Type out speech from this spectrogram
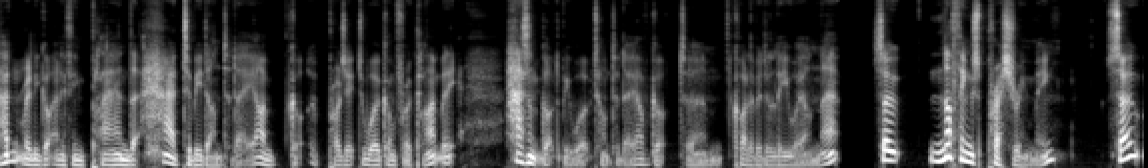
I hadn't really got anything planned that had to be done today. I've got a project to work on for a client, but it hasn't got to be worked on today. I've got um, quite a bit of leeway on that. So nothing's pressuring me. So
